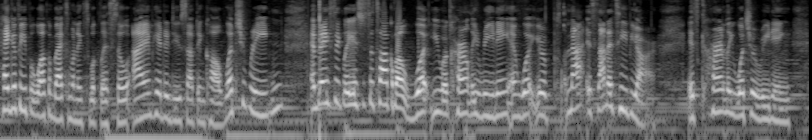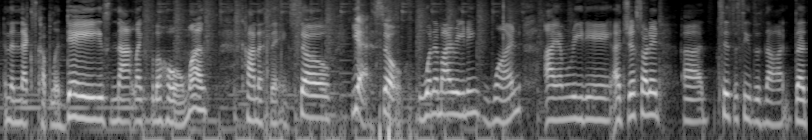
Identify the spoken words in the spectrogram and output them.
Hey good people, welcome back to Monique's Booklist. So I am here to do something called What You Reading. And basically it's just to talk about what you are currently reading and what you're not it's not a TBR. It's currently what you're reading in the next couple of days, not like for the whole month kind of thing. So yeah, so what am I reading? One, I am reading I just started uh Tis the Season Dawn, the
